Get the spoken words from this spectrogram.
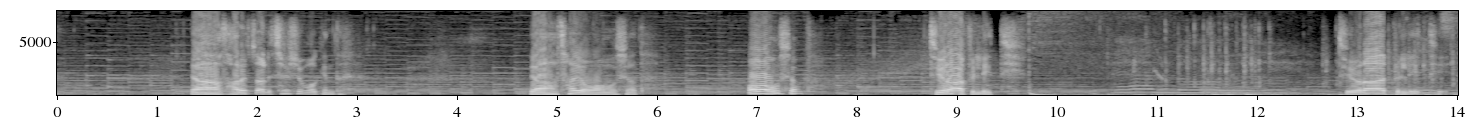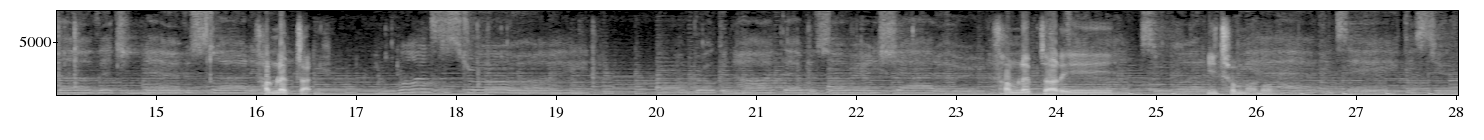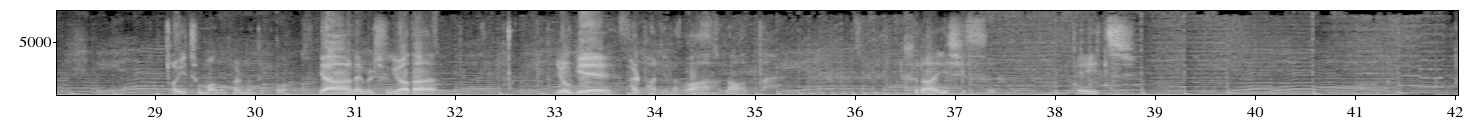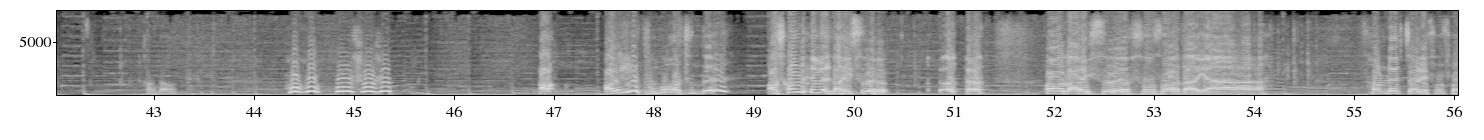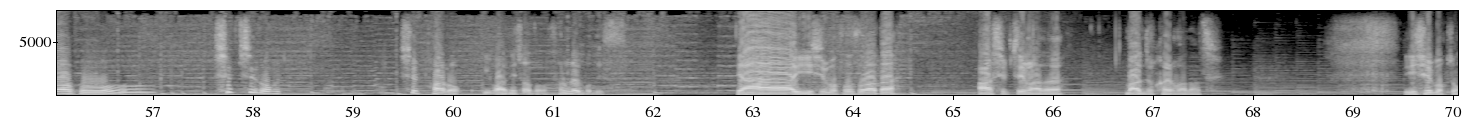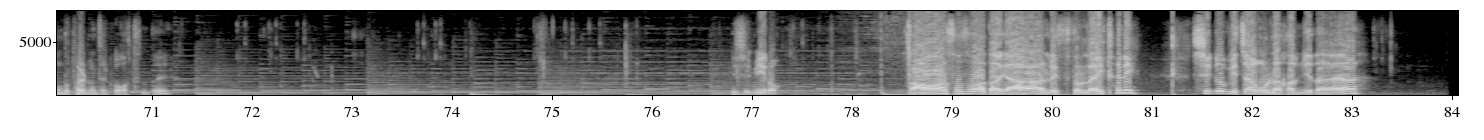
야, 4렙짜리 70억인데. 야, 차이 어마무시하다. 어마무시하다. 듀라빌리티. Durability. 3렙짜리. 3렙짜리 2천만원 어 2천만원 팔면 같고. 야 레벨 중요하다. 여기에 발판이다. 와 나왔다. Crisis H. 강 나왔다. 아! 아 1렙 본것 같은데? 아 3레벨 nice. 어 nice. 소소하다. 야 3렙짜리 소소하고. 17억 18억 이거 아니잖아. 3렙 어딨어. 야 20억 소소하다. 아쉽지만은 만족할 만하지. 20억 정도 팔면 될 것 같은데? 21억? 아 소소하다. 야 Restraint ring! 시급이 쫙 올라갑니다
